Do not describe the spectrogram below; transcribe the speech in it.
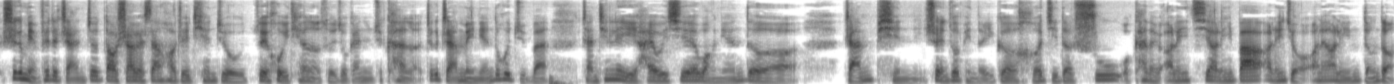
是一个免费的展，就到十二月三号这天就最后一天了，所以就赶紧去看了。这个展每年都会举办，展厅里还有一些往年的展品、摄影作品的一个合集的书，我看到有二零一七、二零一八、二零一九、二零二零等等。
